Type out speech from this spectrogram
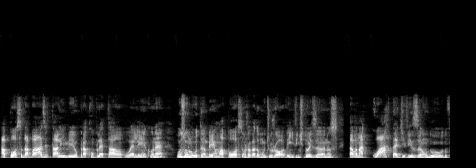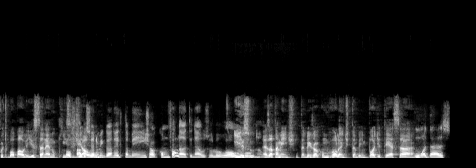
aposta da base, tá ali meio para completar o elenco, né? O Zulu também é uma aposta, um jogador muito jovem, 22 anos, estava na quarta divisão do, do futebol paulista, né? No 15 Ô, Fábio, de AU. Se eu não me engano, ele também joga como volante, né? O Zulu ou Isso, ou exatamente. Também joga como volante, também pode ter essa. Uma das,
